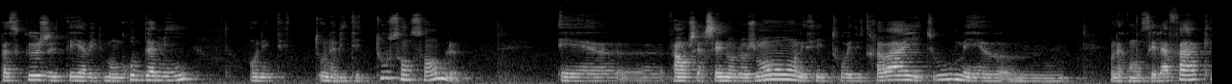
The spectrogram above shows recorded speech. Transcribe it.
Parce que j'étais avec mon groupe d'amis, on, était, on habitait tous ensemble. Et euh, enfin, on cherchait nos logements, on essayait de trouver du travail et tout, mais euh, on a commencé la fac,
